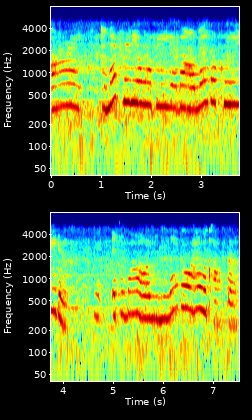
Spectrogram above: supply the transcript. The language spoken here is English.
Alright, the next video will be about a Lego Creator. It's about a Lego helicopter.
